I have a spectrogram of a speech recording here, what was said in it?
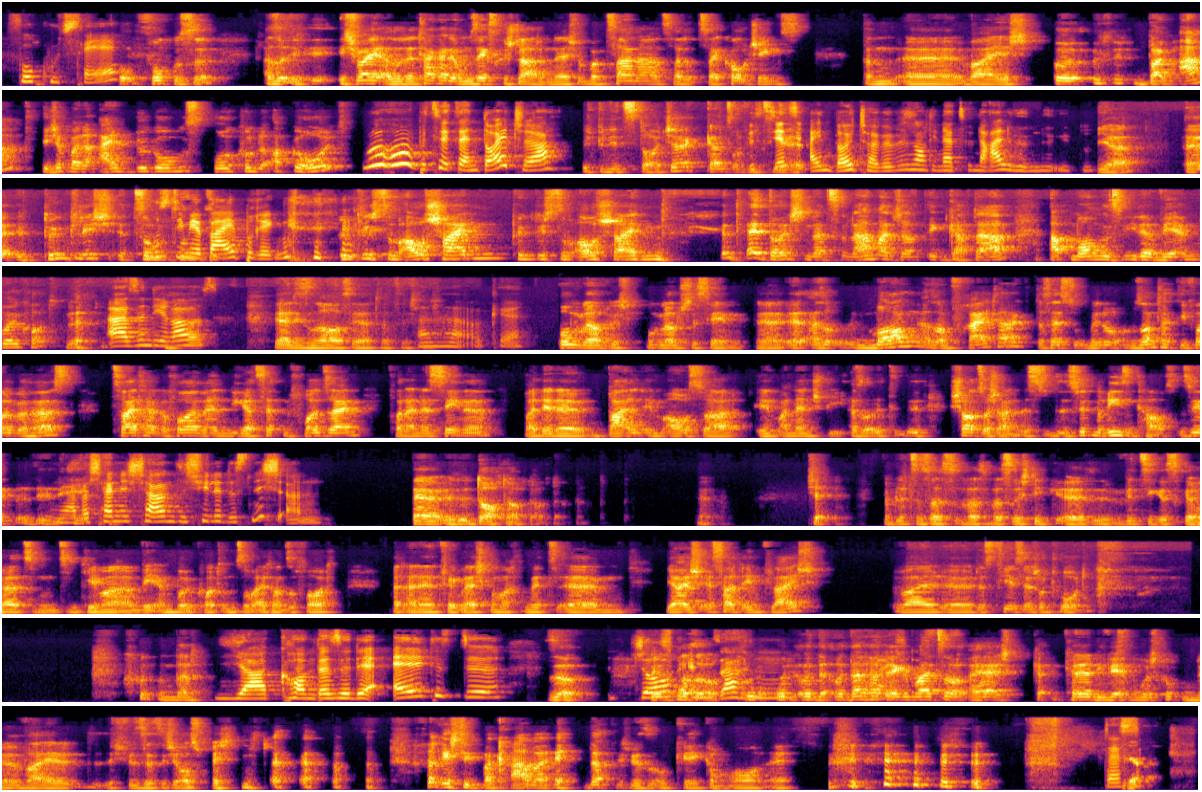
Fokus, hä? Fo- Fokusse. Also ich, ich war ja, also der Tag hat ja um sechs gestartet. Ne? Ich war beim Zahnarzt, hatte zwei Coachings. Dann äh, war ich äh, beim Amt. Ich habe meine Einbürgerungsurkunde abgeholt. Wuhu, bist du jetzt ein Deutscher? Ich bin jetzt Deutscher, ganz Du bist offiziell. jetzt ein Deutscher. Wir müssen noch die Nationalhymne üben. Ja, äh, pünktlich Du zum, musst die mir beibringen. pünktlich zum Ausscheiden, pünktlich zum Ausscheiden der deutschen Nationalmannschaft in Katar. Ab morgen ist wieder WM-Boykott. Ne? Ah, sind die raus? Ja, die sind raus, ja, tatsächlich. Aha, okay. Unglaublich, unglaubliche Szenen. Also morgen, also am Freitag, das heißt, wenn du am Sonntag die Folge hörst, zwei Tage vorher werden die Gazetten voll sein von einer Szene, bei der der Ball im Aus war, im anderen Spiel. Also äh, schaut es euch an, es, es wird ein Riesenchaos. Es wird, äh, Ja, wahrscheinlich schauen sich viele das nicht an. Äh, doch, doch, doch, doch. doch. Ja. Ich habe letztens was, was, was richtig äh, Witziges gehört zum, zum Thema WM-Boykott und so weiter und so fort. Hat einer einen Vergleich gemacht mit, ähm, ja, ich esse halt eben Fleisch, weil äh, das Tier ist ja schon tot. Und dann, Ja, komm, das ist ja der älteste So. Joke so, in Sachen. und, und, und dann hat er gemeint so, ja, ich kann kann ja die WM ruhig gucken, ne, weil ich will es jetzt nicht aussprechen. Richtig makaber, ey. Da dachte ich mir so, okay, come on, ey. Das, Ja.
